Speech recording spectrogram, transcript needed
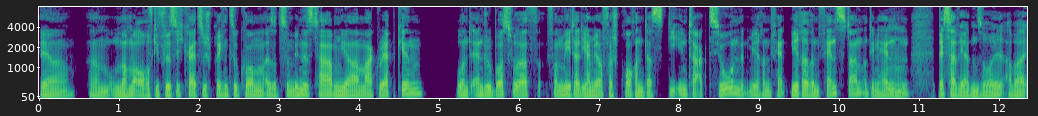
Ja, ähm, um nochmal auch auf die Flüssigkeit zu sprechen zu kommen. Also zumindest haben ja Mark Rapkin und Andrew Bosworth von Meta, die haben ja auch versprochen, dass die Interaktion mit mehreren, mehreren Fenstern und den Händen mhm. besser werden soll. Aber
